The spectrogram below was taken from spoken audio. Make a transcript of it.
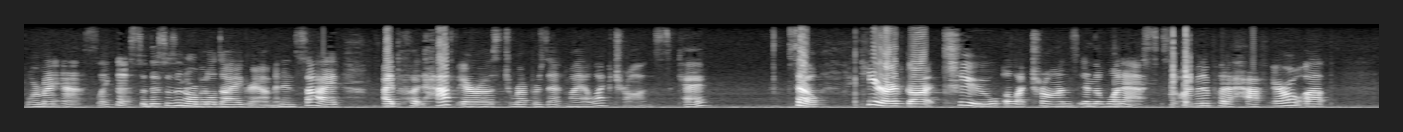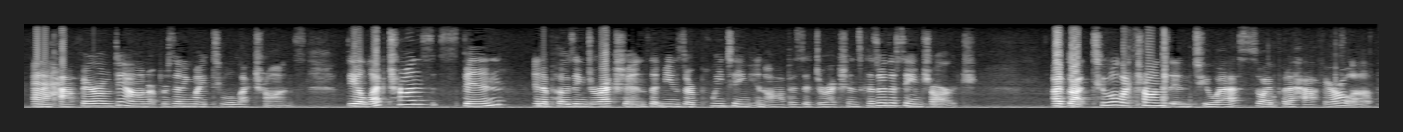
for my S, like this. So this is an orbital diagram. And inside, I put half arrows to represent my electrons, okay? So here I've got two electrons in the 1s. So I'm going to put a half arrow up and a half arrow down representing my two electrons. The electrons spin in opposing directions. That means they're pointing in opposite directions because they're the same charge. I've got two electrons in 2s, so I put a half arrow up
